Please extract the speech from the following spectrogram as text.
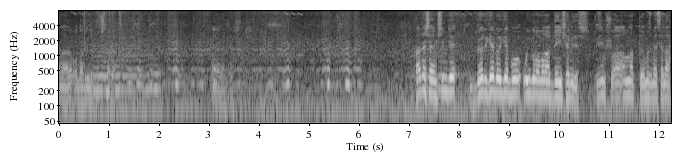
Ana arı olabilir bu dışlara. Evet arkadaşlar. Kardeşlerim şimdi bölge bölge bu uygulamalar değişebilir. Bizim şu an anlattığımız mesela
